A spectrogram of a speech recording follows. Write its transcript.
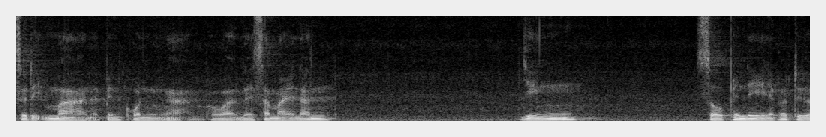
สิริมาเนี่ยเป็นคนงาม เพราะว่าในสมัยนั้น หญิงโสเพณีเนี่ยก็ถือ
